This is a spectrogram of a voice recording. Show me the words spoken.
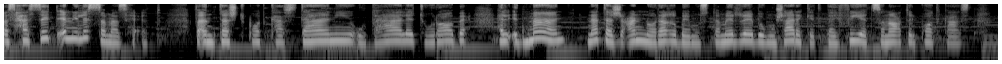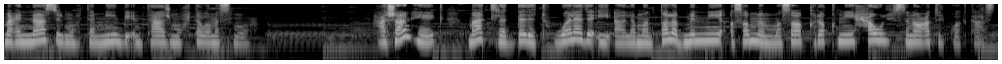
بس حسيت إني لسه ما زهقت. فأنتجت بودكاست تاني وثالث ورابع. هالإدمان نتج عنه رغبة مستمرة بمشاركة كيفية صناعة البودكاست مع الناس المهتمين بإنتاج محتوى مسموع. عشان هيك ما ترددت ولا دقيقة لما طلب مني أصمم مساق رقمي حول صناعة البودكاست.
